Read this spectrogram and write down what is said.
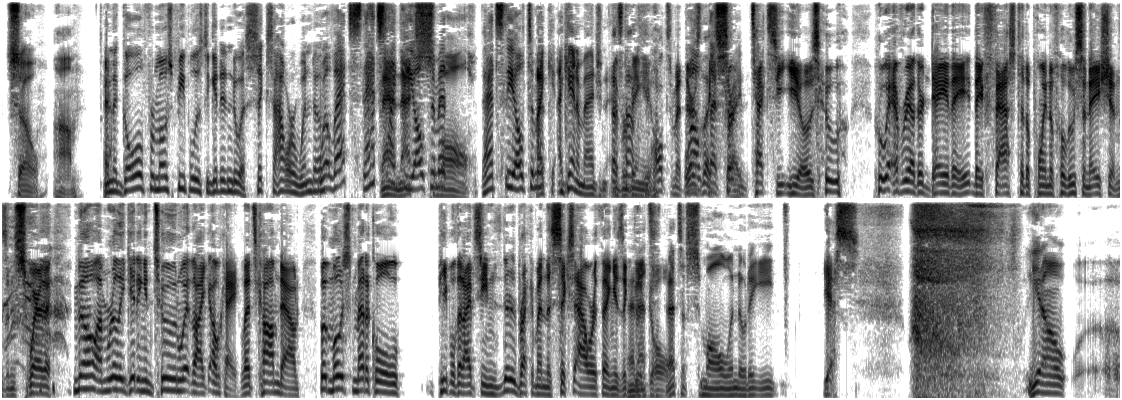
So, um, and the goal for most people is to get it into a six-hour window. well, that's that's Man, like the ultimate. small. That's the ultimate. I, I can't imagine That's ever not being the able- ultimate. There's Well, like certain right. tech CEOs who who every other day they they fast to the point of hallucinations and swear that no, I'm really getting in tune with like okay, let's calm down. But most medical people that I've seen they recommend the six hour thing is a And good that's, goal. that's a small window to eat. yes. you know,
